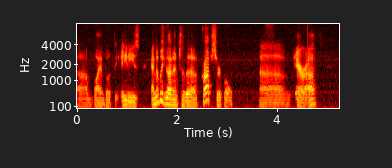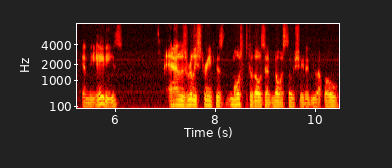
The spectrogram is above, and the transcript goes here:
uh, by about the 80s. And then we got into the crop circle uh, era in the 80s, and it was really strange because most of those had no associated UFO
